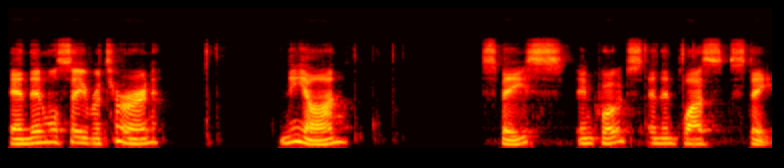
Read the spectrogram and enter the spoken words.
and then we'll say return neon space in quotes and then plus state.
